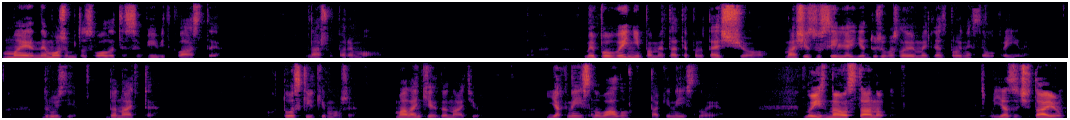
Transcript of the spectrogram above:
ми не можемо дозволити собі відкласти нашу перемогу. Ми повинні пам'ятати про те, що наші зусилля є дуже важливими для Збройних сил України. Друзі, донатьте. Хто скільки може. Маленьких донатів. Як не існувало, так і не існує. Ну і наостанок я зачитаю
